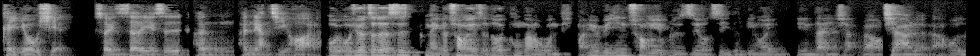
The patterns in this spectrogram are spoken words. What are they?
可以悠闲，所以这也是很很两极化了。我我觉得这个是每个创业者都会碰到的问题嘛，因为毕竟创业不是只有自己的一定会连带影响到家人啊或者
